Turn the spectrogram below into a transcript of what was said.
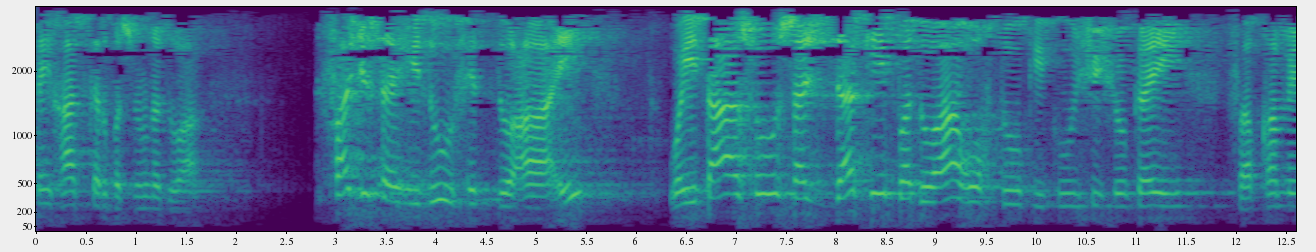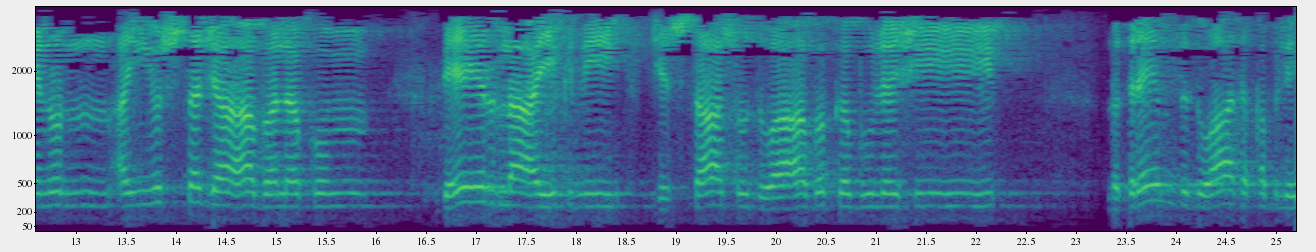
کوي خاص کر بسنون دعا فجتهدوا فی الدعاء ویتاسو سجده کې په دعا غوښتو کې کوشش وکړئ فقمن ان یستجاب لكم دیر لایک دی چې تاسو دعا به قبول شي نو دریم د دعا د قبلې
